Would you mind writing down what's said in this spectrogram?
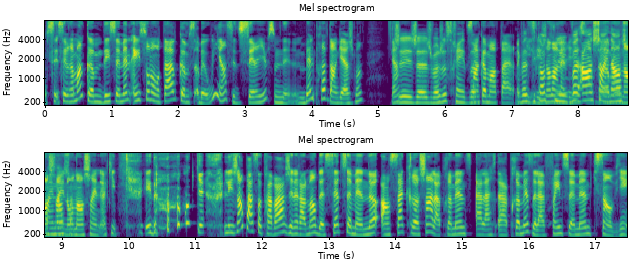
c'est c'est vraiment comme des semaines insurmontables comme ça. Ben oui, hein, c'est du sérieux. C'est une, une belle preuve d'engagement. Hein? Je, je, je vais juste rien dire. Sans commentaire. OK, Vas-y, les gens dans continue. Va- enchaîne, comme, on enchaîne, enchaîne, on enchaîne. OK. Et donc, les gens passent au travers généralement de cette semaine-là en s'accrochant à la promesse à la, à la promesse de la fin de semaine qui s'en vient.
